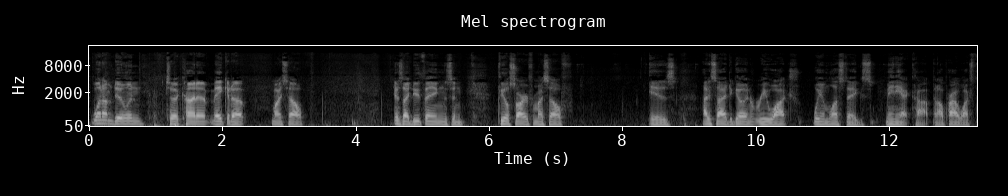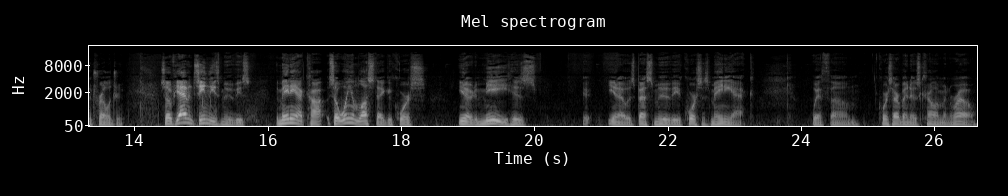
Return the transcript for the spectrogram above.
what I'm doing to kind of make it up myself is I do things and feel sorry for myself. Is I decided to go and rewatch William Lustig's Maniac Cop, and I'll probably watch the trilogy. So, if you haven't seen these movies, the Maniac Cop. So William Lustig, of course, you know, to me, his you know, his best movie, of course, is Maniac, with, um, of course, everybody knows Caroline Munro,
